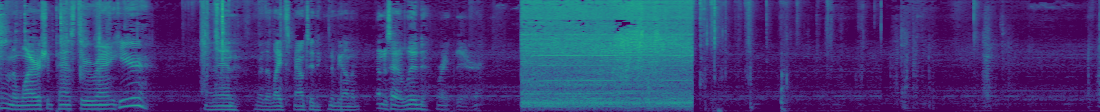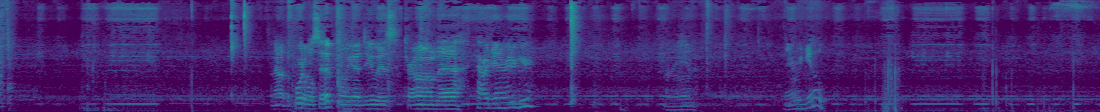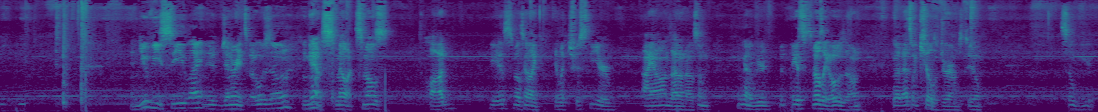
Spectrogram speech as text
And the wire should pass through right here. And then where the light's mounted, gonna be on the underside of the lid right there. So now with the portable setup, all we gotta do is turn on the power generator here. And then there we go. And UVC light, it generates ozone. You can kind of smell it. it smells odd. I guess it smells kind of like electricity or ions. I don't know. Some, some kind of weird. I guess it smells like ozone. But that's what kills germs too. It's so weird.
